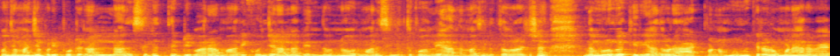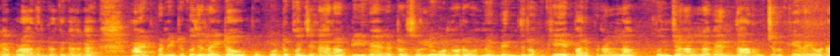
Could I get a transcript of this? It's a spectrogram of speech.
கொஞ்சம் மஞ்சப்பொடி போட்டு நல்லா அதை சிலுத்து இப்படி வர மாதிரி கொஞ்சம் நல்லா வெந்தோன்னே ஒரு மாதிரி சிலுத்துக்கும் இல்லையா? அந்த மாதிரி சிலுத்த வரைச்சா இந்த முருங்கைக்கீரை அதோட ஆட் பண்ணோம் முருங்கைக்கீரை ரொம்ப நேரம் வேகக்கூடாதுன்றதுக்காக ஆட் பண்ணிவிட்டு கொஞ்சம் லைட்டாக உப்பு போட்டு கொஞ்சம் நேரம் அப்படியே வேகட்டும்னு சொல்லி ஒன்றோட ஒன்று வெந்துடும் கீ பருப்பு நல்லா கொஞ்சம் நல்லா வெந்த ஆரம்பிச்சிடும் கீரையோட.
